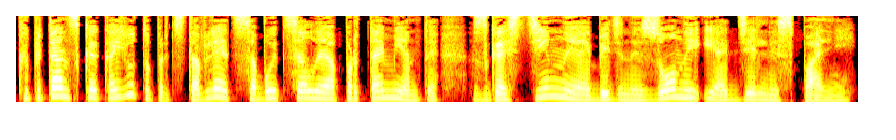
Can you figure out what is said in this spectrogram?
Капитанская каюта представляет собой целые апартаменты с гостиной, обеденной зоной и отдельной спальней.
